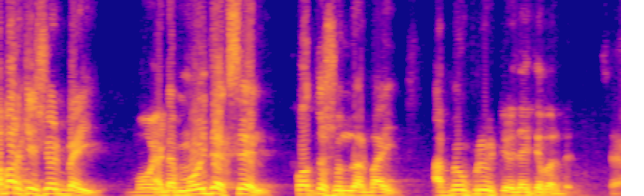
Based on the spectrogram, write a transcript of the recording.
আবার কিশোর ভাই মই। মই দেখছেন? কত সুন্দর ভাই। আপনি উপরে উঠে যাইতে পারবেন। আচ্ছা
